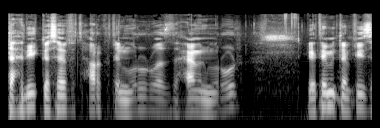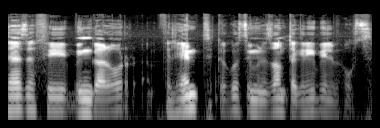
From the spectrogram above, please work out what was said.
تحديد كثافة حركة المرور وازدحام المرور. يتم تنفيذ هذا في بنجالور في الهند كجزء من نظام تجريبي للبحوث.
